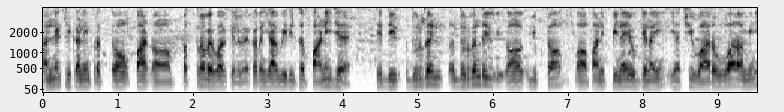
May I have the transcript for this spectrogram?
अनेक ठिकाणी प्रत पा पत्रव्यवहार केलेला आहे कारण या विहिरीचं पाणी जे आहे ते दि दुर्गंध दुर्गंध यु- युक्त पाणी पिण्यायोग्य नाही. याची वारंवार आम्ही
